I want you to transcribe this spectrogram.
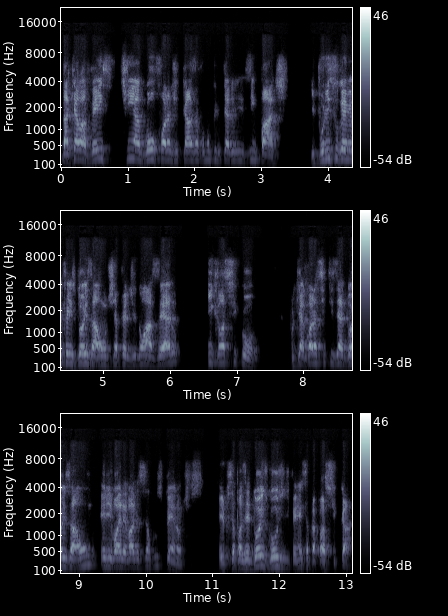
daquela vez tinha gol fora de casa como critério de desempate. E por isso o Grêmio fez 2 a 1 tinha perdido 1 a 0 e classificou. Porque agora, se fizer 2 a 1 um, ele vai levar a decisão para os pênaltis. Ele precisa fazer dois gols de diferença para classificar.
